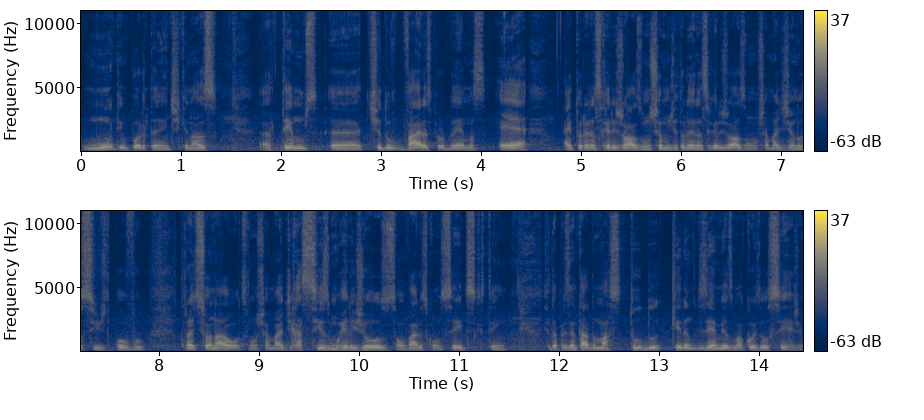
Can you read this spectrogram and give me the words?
muito importante que nós uh, temos uh, tido vários problemas, é a intolerância religiosa, uns chamam de intolerância religiosa, vão chamar de genocídio do povo tradicional, outros vão chamar de racismo religioso, são vários conceitos que têm sido apresentados, mas tudo querendo dizer a mesma coisa, ou seja,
